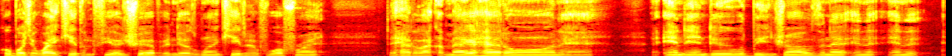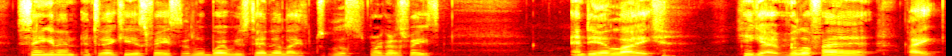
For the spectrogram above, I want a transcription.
whole bunch of white kids on a field trip and there was one kid in the forefront that had like a MAGA hat on and an Indian dude was beating drums in that and the, the, singing in, into that kid's face. The little boy was standing there like little smirk on his face. And then like he got vilified. Like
